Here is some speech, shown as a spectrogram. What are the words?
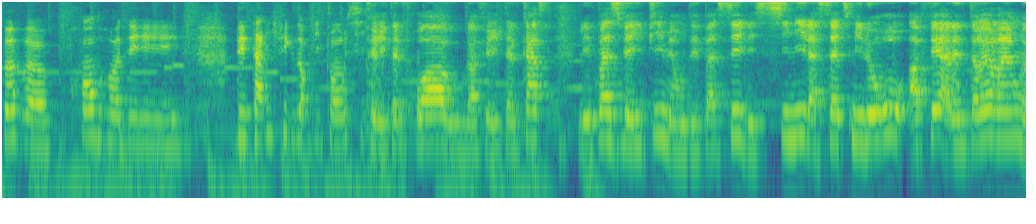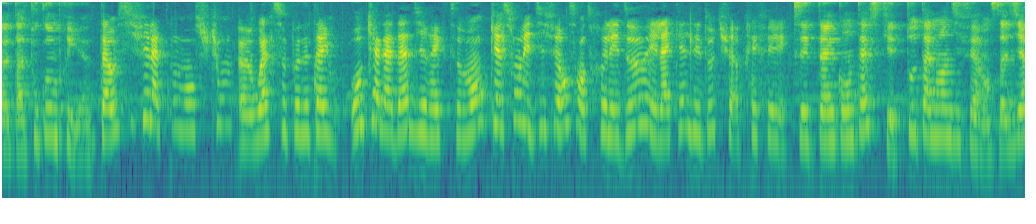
peuvent euh, prendre des, des tarifs exorbitants aussi. Fairy Tail 3 ou la Fairy Tail 4, les passes VIP mais ont dépassé les 6000 à 7000 euros. Après à l'intérieur hein, euh, t'as tout compris. Hein. T'as aussi fait la convention Once Upon a Time au Canada directement. Quelles sont les différences entre les deux et laquelle des deux tu as préféré? C'est un contexte qui est totalement différent. C'est-à-dire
